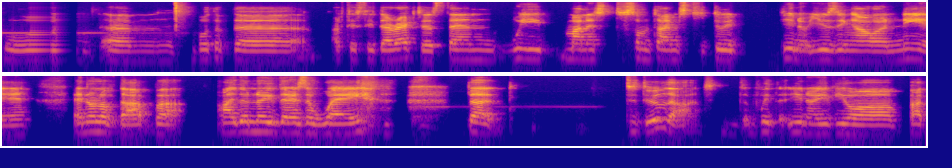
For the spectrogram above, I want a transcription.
who um, both of the artistic directors, then we managed sometimes to do it, you know, using our NIE and all of that. But I don't know if there's a way that to do that with, you know, if you are, but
